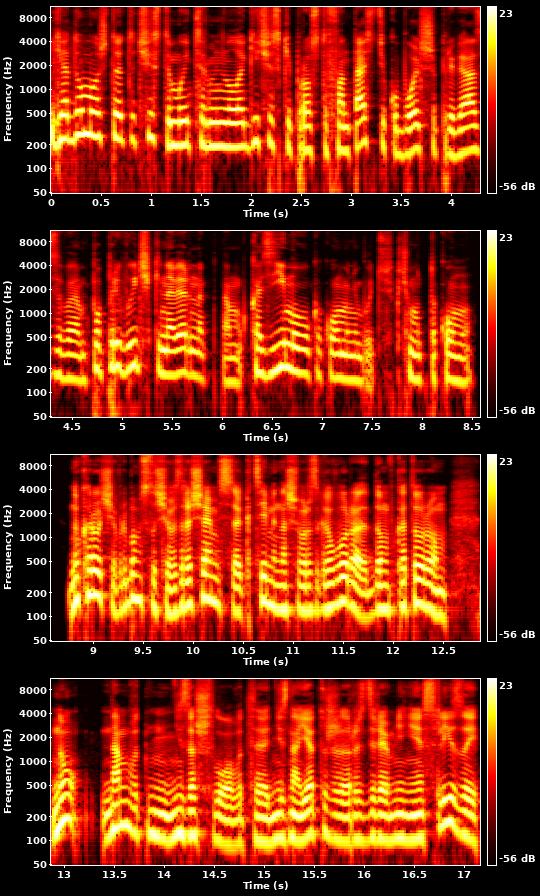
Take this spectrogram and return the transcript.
Я думаю, что это чисто мы терминологически просто фантастику больше привязываем по привычке, наверное, к, там, к Азимову какому-нибудь, к чему-то такому. Ну, короче, в любом случае, возвращаемся к теме нашего разговора, дом в котором, ну, нам вот не зашло. Вот, э, не знаю, я тоже разделяю мнение с Лизой,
